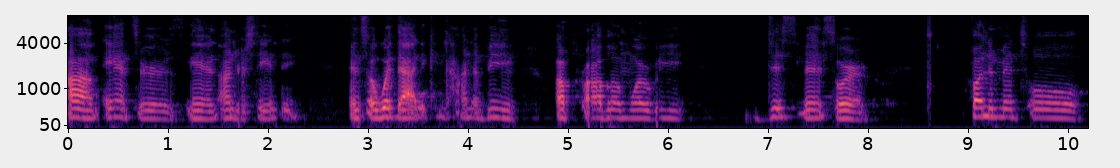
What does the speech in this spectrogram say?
um, answers and understanding. And so with that, it can kind of be a problem where we dismiss or fundamental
